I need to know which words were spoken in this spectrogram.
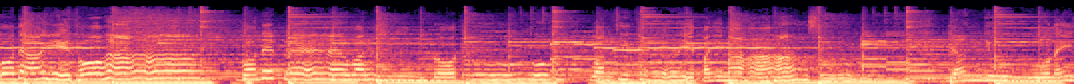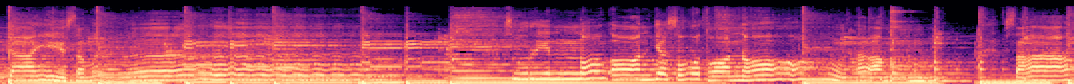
บ่ได้โทรหาบ่ได้แปลว่าลืมโปรดรู้วันที่เคยไปมาหาสู่ยังอยู่ในใจเสมอ สุรินทร์น้องอ่อนยโสธรน้องอำสาว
